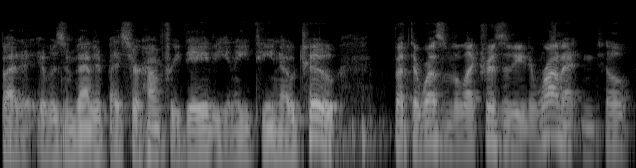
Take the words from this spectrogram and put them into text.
but it was invented by Sir Humphrey Davy in 1802. But there wasn't electricity to run it until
